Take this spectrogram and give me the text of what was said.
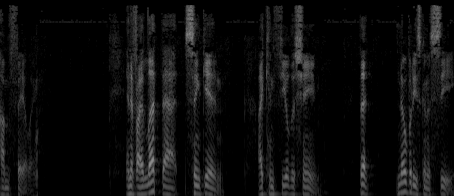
I'm failing. And if I let that sink in, I can feel the shame that nobody's going to see,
